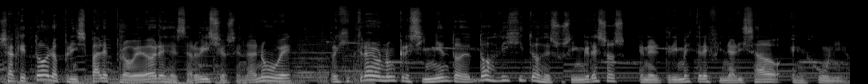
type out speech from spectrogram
ya que todos los principales proveedores de servicios en la nube registraron un crecimiento de dos dígitos de sus ingresos en el trimestre finalizado en junio.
